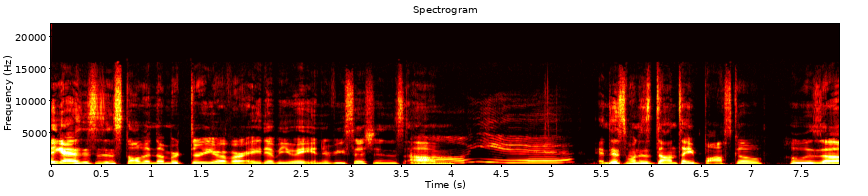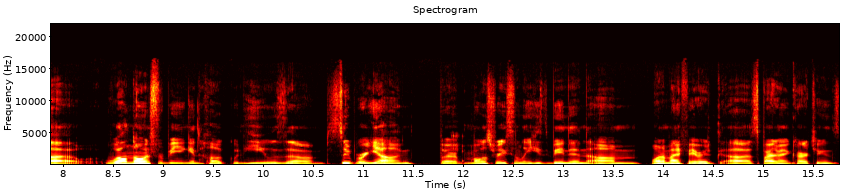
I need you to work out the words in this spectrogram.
Hey guys, this is installment number three of our AWA interview sessions. Um, oh yeah. and this one is Dante Bosco, who is uh well known for being in Hook when he was um super young. But most recently, he's been in um one of my favorite uh, Spider-Man cartoons,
